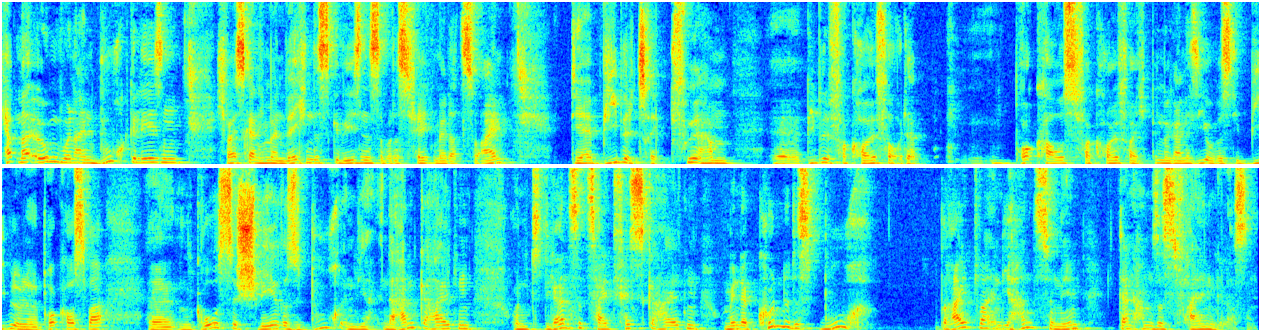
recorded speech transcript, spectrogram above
Ich habe mal irgendwo in einem Buch gelesen, ich weiß gar nicht mehr, in welchem das gewesen ist, aber das fällt mir dazu ein, der Bibeltrick. Früher haben äh, Bibelverkäufer oder Brockhausverkäufer, ich bin mir gar nicht sicher, ob es die Bibel oder der Brockhaus war, äh, ein großes, schweres Buch in, die, in der Hand gehalten und die ganze Zeit festgehalten. Und wenn der Kunde das Buch bereit war, in die Hand zu nehmen, dann haben sie es fallen gelassen,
